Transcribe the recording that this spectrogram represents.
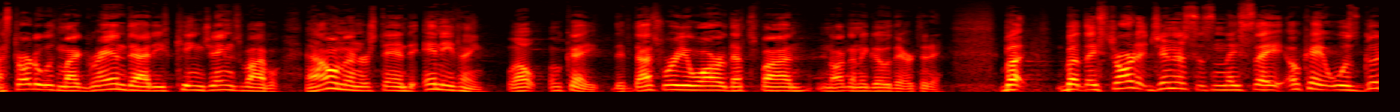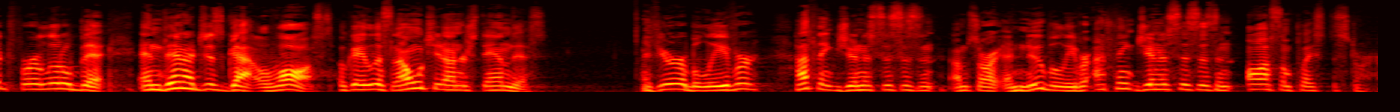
I started with my granddaddy's King James Bible, and I don't understand anything. Well, okay, if that's where you are, that's fine. I'm not going to go there today. But, but they start at Genesis and they say, Okay, it was good for a little bit, and then I just got lost. Okay, listen, I want you to understand this. If you're a believer, I think Genesis is an, I'm sorry, a new believer, I think Genesis is an awesome place to start.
